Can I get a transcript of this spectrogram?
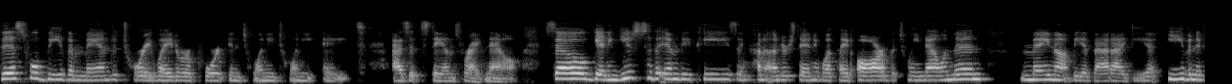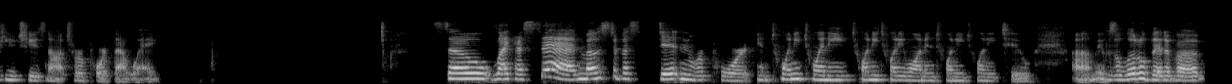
this will be the mandatory way to report in 2028 as it stands right now. So getting used to the MVPs and kind of understanding what they are between now and then may not be a bad idea, even if you choose not to report that way. So, like I said, most of us didn't report in 2020, 2021, and 2022. Um, it was a little bit of a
